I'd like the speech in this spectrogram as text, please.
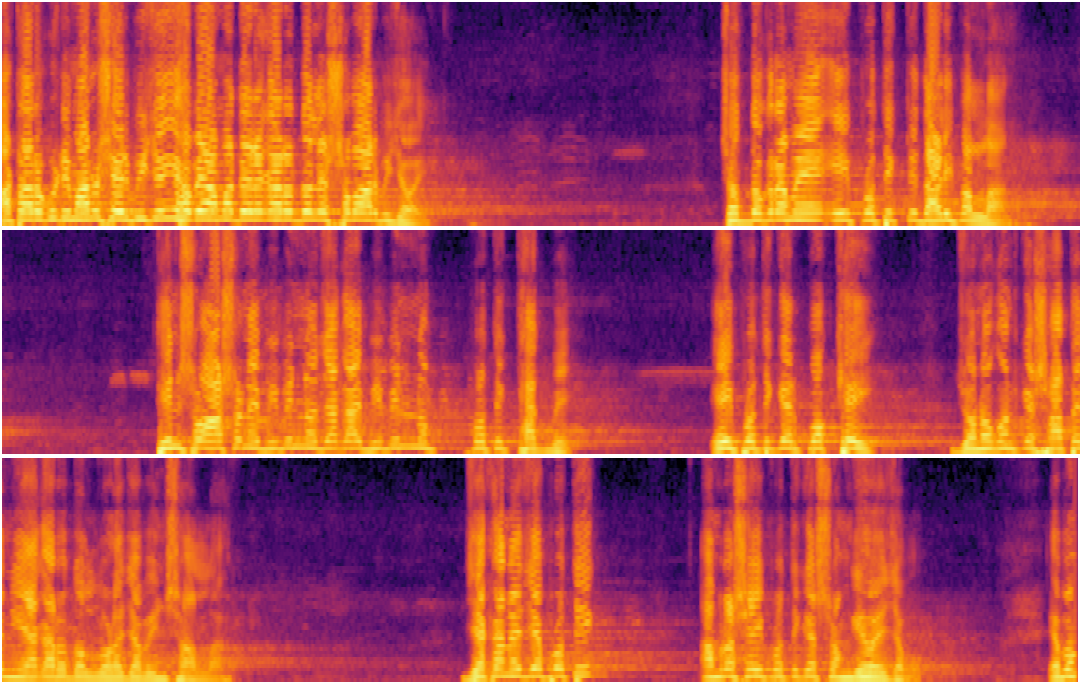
আঠারো কোটি মানুষের বিজয়ী হবে আমাদের এগারো দলের সবার বিজয়। চোদ্দগ্রামে এই প্রতীকটি দাড়িপাল্লা তিনশো আসনে বিভিন্ন জায়গায় বিভিন্ন প্রতীক থাকবে। এই প্রতীকের পক্ষেই জনগণকে সাথে নিয়ে এগারো দল লড়ে যাবে ইনশাআল্লাহ। যেখানে যে প্রতীক, আমরা সেই প্রতীকের সঙ্গে হয়ে যাব। এবং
